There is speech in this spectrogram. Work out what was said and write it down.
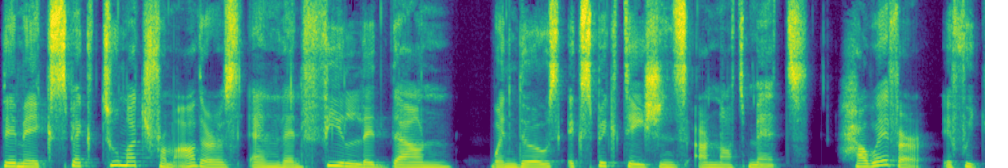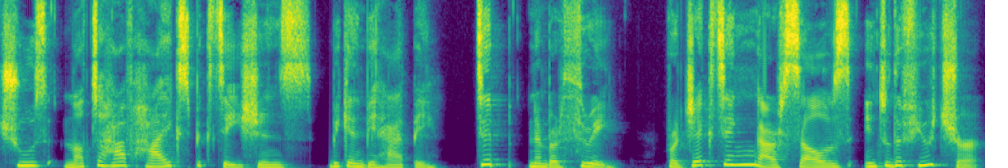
They may expect too much from others and then feel let down when those expectations are not met. However, if we choose not to have high expectations, we can be happy. Tip number three projecting ourselves into the future.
